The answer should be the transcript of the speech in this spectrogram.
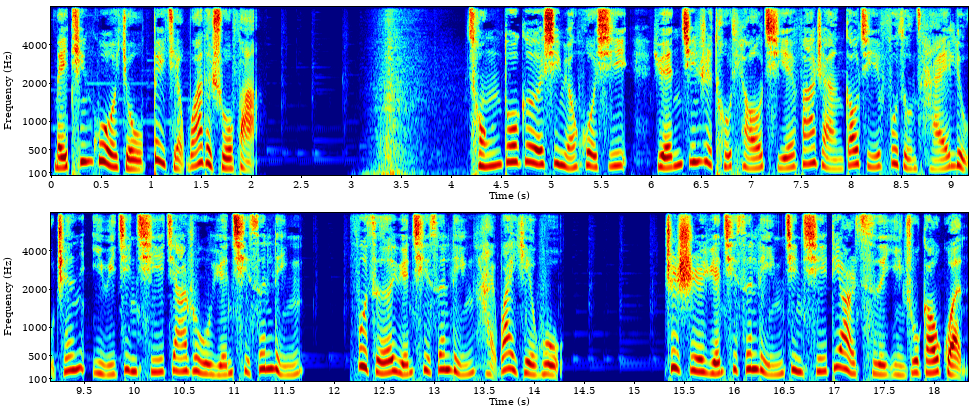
没听过有被捡挖的说法。从多个信源获悉，原今日头条企业发展高级副总裁柳珍已于近期加入元气森林，负责元气森林海外业务。这是元气森林近期第二次引入高管，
